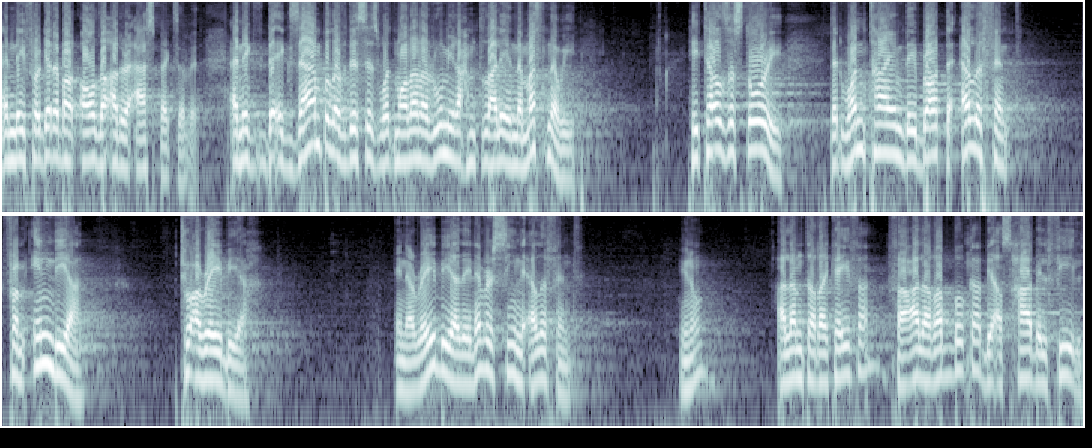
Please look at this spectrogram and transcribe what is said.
and they forget about all the other aspects of it. And the example of this is what Maulana Rumi rahmatullahi in the Mathnawi. He tells a story that one time they brought the elephant from India to Arabia. In Arabia, they never seen elephant. You know? Tara kayfa fa'ala rabbuka bi ashabil fil.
